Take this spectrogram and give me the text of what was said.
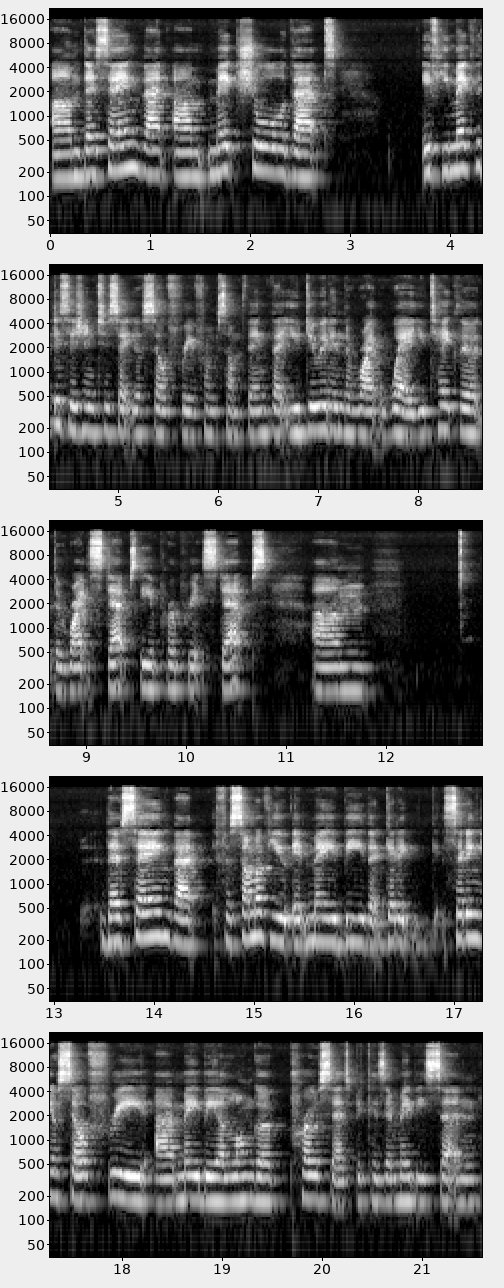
Um, they're saying that um, make sure that if you make the decision to set yourself free from something, that you do it in the right way. You take the, the right steps, the appropriate steps. Um, they're saying that for some of you, it may be that getting setting yourself free uh, may be a longer process because there may be certain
